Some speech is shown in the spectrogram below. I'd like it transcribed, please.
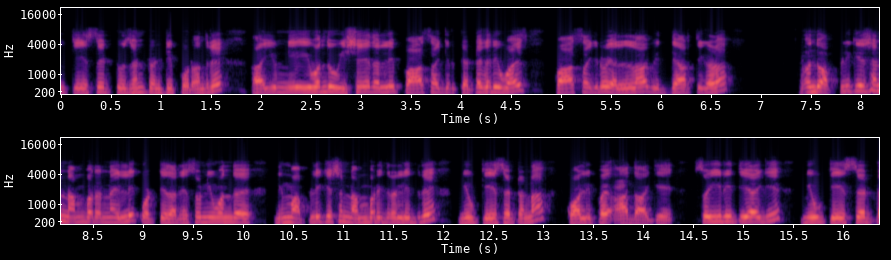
in K SET two thousand twenty four ಅಂದರೆ ಈ ಒಂದು ವಿಷಯದಲ್ಲಿ ಪಾಸ್ ಆಗಿರೋ ಕ್ಯಾಟಗರಿ ವೈಸ್ ಪಾಸ್ ಆಗಿರೋ ಎಲ್ಲ ವಿದ್ಯಾರ್ಥಿಗಳ ಒಂದು ಅಪ್ಲಿಕೇಶನ್ ನಂಬರನ್ನು ಇಲ್ಲಿ ಕೊಟ್ಟಿದ್ದಾರೆ. ಸೊ ನೀವೊಂದು, ನಿಮ್ಮ ಅಪ್ಲಿಕೇಶನ್ ನಂಬರ್ ಇದರಲ್ಲಿದ್ದರೆ ನೀವು ಕೆ ಸೆಟನ್ನು ಕ್ವಾಲಿಫೈ ಆದ ಹಾಗೆ. ಸೊ ಈ ರೀತಿಯಾಗಿ ನೀವು ಕೆ ಸೆಟ್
